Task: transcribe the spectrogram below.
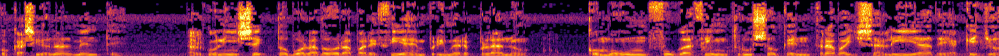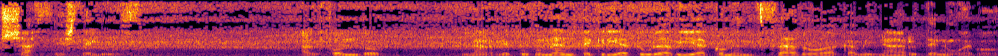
Ocasionalmente, algún insecto volador aparecía en primer plano, como un fugaz intruso que entraba y salía de aquellos haces de luz. Al fondo, la repugnante criatura había comenzado a caminar de nuevo.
